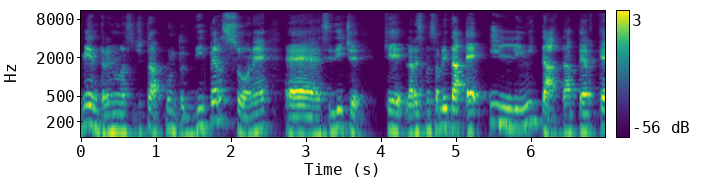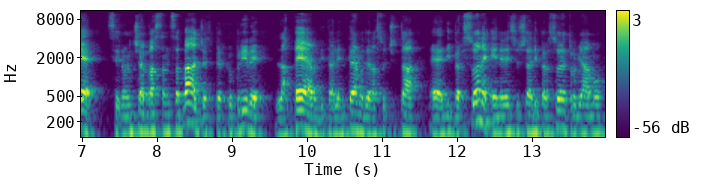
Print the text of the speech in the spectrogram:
mentre in una società appunto di persone eh, si dice che la responsabilità è illimitata perché se non c'è abbastanza budget per coprire la perdita all'interno della società eh, di persone e nelle società di persone troviamo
